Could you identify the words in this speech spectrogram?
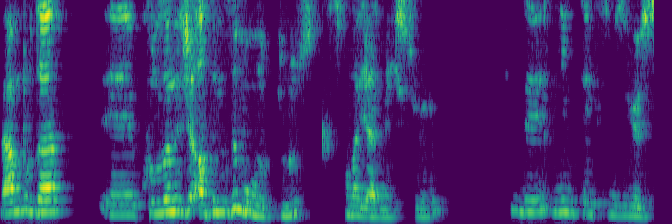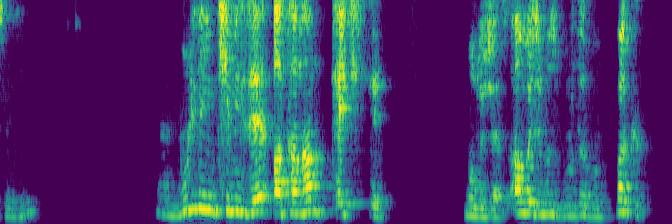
Ben burada e, kullanıcı adınızı mı unuttunuz kısmına gelmek istiyorum. Şimdi link tekstimizi göstereyim. Bu linkimize atanan teksti bulacağız. Amacımız burada bu. Bakın.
